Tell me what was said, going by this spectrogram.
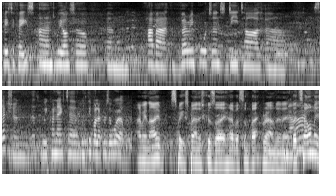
face to face, and we also um, have a very important detail uh, section that we connect uh, with people across the world. I mean, I speak Spanish because I have uh, some background in it. Nice. But tell me,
